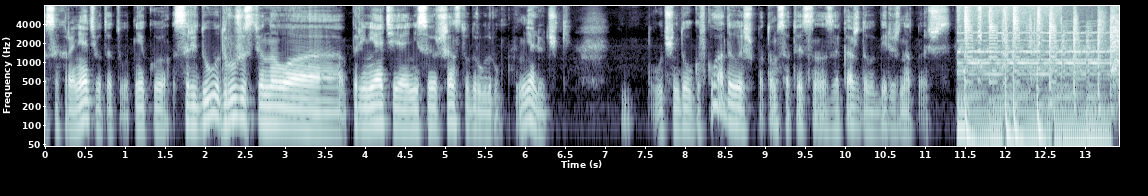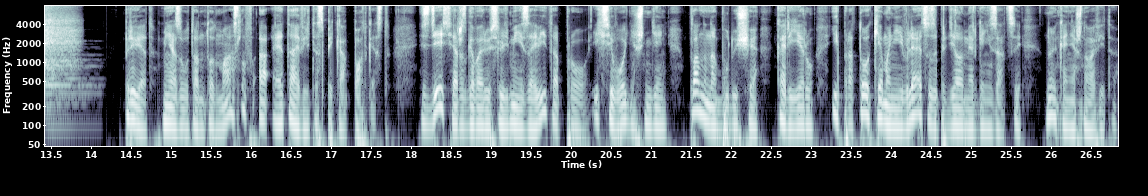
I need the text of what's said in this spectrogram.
сохранять вот эту вот некую среду дружественного принятия несовершенства друг друга. У меня летчики. Очень долго вкладываешь, потом, соответственно, за каждого бережно относишься. Привет, меня зовут Антон Маслов, а это Авито Спика подкаст. Здесь я разговариваю с людьми из Авито про их сегодняшний день, планы на будущее, карьеру и про то, кем они являются за пределами организации, ну и, конечно, в Авито.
